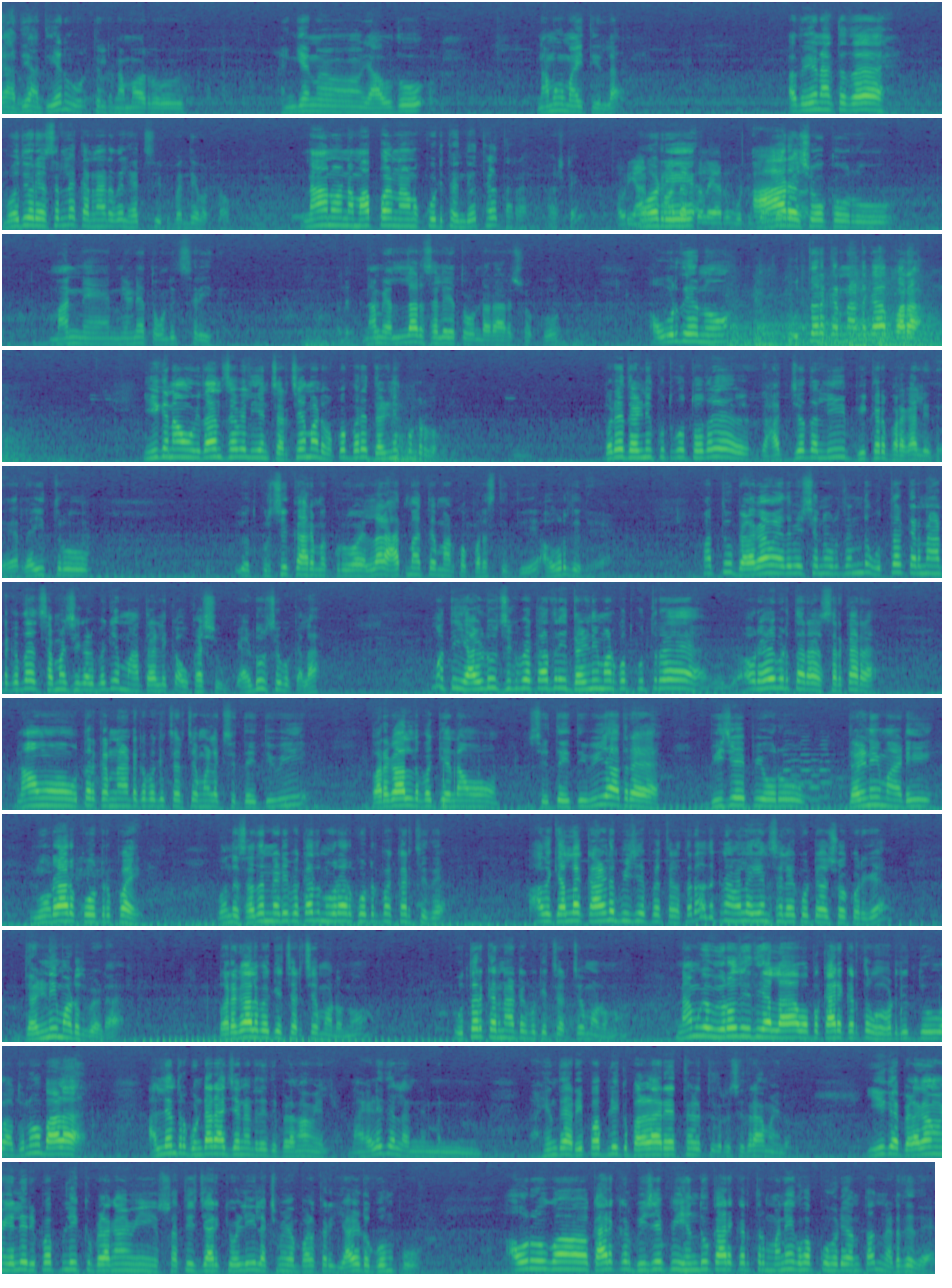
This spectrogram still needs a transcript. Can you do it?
ಏ ಅದೇ ಅದೇನು ಗೊತ್ತಿಲ್ಲ ರೀ ನಮ್ಮವರು ಹಂಗೇನು ಯಾವುದೂ ನಮಗೆ ಮಾಹಿತಿ ಇಲ್ಲ. ಅದು ಏನಾಗ್ತದೆ ಮೋದಿಯವ್ರ ಹೆಸರಲ್ಲೇ ಕರ್ನಾಟಕದಲ್ಲಿ ಹೆಚ್ಚು ಸೀಟ್ ಬಂದೇ ಬರ್ತಾವೆ. ನಾನು ನಮ್ಮ ಅಪ್ಪ ನಾನು ಕೂಡಿ ತಂದೆ ಅಂತ ಹೇಳ್ತಾರೆ ಅಷ್ಟೇ. ನೋಡ್ರಿ ಆರ್ ಅಶೋಕ್ ಅವರು ಮೊನ್ನೆ ನಿರ್ಣಯ ತೊಗೊಂಡಿದ್ದು ಸರಿ ಇದೆ. ಅಂದ್ರೆ ನಮ್ಮೆಲ್ಲರ ಸಲಹೆ ತೊಗೊಂಡಾರ ಆರ್ ಅಶೋಕು. ಅವ್ರದ್ದೇನು ಉತ್ತರ ಕರ್ನಾಟಕ ಬರ. ಈಗ ನಾವು ವಿಧಾನಸಭೆಯಲ್ಲಿ ಏನು ಚರ್ಚೆ ಮಾಡಬೇಕು, ಬರೀ ದಳ್ಳಿ ಕುಂಡಿರ್ಬೇಕು. ಬರೀ ದಳ್ಳಿ ಕುತ್ಕೋತ ಹೋದರೆ ರಾಜ್ಯದಲ್ಲಿ ಭೀಕರ ಬರಗಾಲಿದೆ ರೈತರು, ಇವತ್ತು ಕೃಷಿ ಕಾರ್ಮಿಕರು ಎಲ್ಲರೂ ಆತ್ಮಹತ್ಯೆ ಮಾಡ್ಕೋ ಪರಿಸ್ಥಿತಿ ಅವ್ರದ್ದಿದೆ. ಮತ್ತು ಬೆಳಗಾವಿ ಅಧಿವೇಶನ ಉತ್ತರ ಕರ್ನಾಟಕದ ಸಮಸ್ಯೆಗಳ ಬಗ್ಗೆ ಮಾತಾಡಲಿಕ್ಕೆ ಅವಕಾಶ ಸಿಗಬೇಕು. ಎರಡೂ ಸಿಗಬೇಕಲ್ಲ? ಮತ್ತು ಎರಡೂ ಸಿಗಬೇಕಾದ್ರೆ ಈ ಧರಣಿ ಮಾಡ್ಕೋತ ಕೂತ್ರೆ ಅವ್ರು ಹೇಳಿಬಿಡ್ತಾರೆ ಸರ್ಕಾರ. ನಾವು ಉತ್ತರ ಕರ್ನಾಟಕ ಬಗ್ಗೆ ಚರ್ಚೆ ಮಾಡ್ಲಿಕ್ಕೆ ಸಿದ್ಧ ಇದ್ದೀವಿ. ಬರಗಾಲದ ಬಗ್ಗೆ ನಾವು ಸಿದ್ಧ ಇದ್ದೀವಿ. ಆದರೆ ಬಿ ಜೆ ಪಿಯವರು ಧರಣಿ ಮಾಡಿ ನೂರಾರು ಕೋಟಿ ರೂಪಾಯಿ, ಒಂದು ಸದನ ನಡಿಬೇಕಾದ್ರೆ ನೂರಾರು ಕೋಟಿ ರೂಪಾಯಿ ಖರ್ಚಿದೆ. ಅದಕ್ಕೆಲ್ಲ ಕಾರಣ ಬಿ ಜೆ ಪಿ ಅಂತ ಹೇಳ್ತಾರೆ. ಅದಕ್ಕೆ ನಾವೆಲ್ಲ ಏನು ಸಲಹೆ ಕೊಟ್ಟೆ ಅಶೋಕ್ ಅವರಿಗೆ? ಧರಣಿ ಮಾಡೋದು ಬೇಡ. ಬರಗಾಲ ಬಗ್ಗೆ ಚರ್ಚೆ ಮಾಡೋಣ ಉತ್ತರ ಕರ್ನಾಟಕ ಬಗ್ಗೆ ಚರ್ಚೆ ಮಾಡೋಣ ನಮಗೆ ವಿರೋಧ ಇದೆಯಲ್ಲ, ಒಬ್ಬ ಕಾರ್ಯಕರ್ತರು ಹೊಡೆದಿದ್ದು ಅದೂ ಭಾಳ ಅಲ್ಲೆಂದ್ರೆ ಗುಂಡಾರಾಜ್ಯ ನಡೆದಿದ್ದು ಬೆಳಗಾವಿಯಲ್ಲಿ. ನಾ ಹೇಳಿದ್ದೆಲ್ಲ ನಿಮ್ಮ ಹಿಂದೆ ರಿಪಬ್ಲಿಕ್ ಬಳ್ಳಾರಿ ಅಂತ ಹೇಳ್ತಿದ್ರು ಸಿದ್ದರಾಮಯ್ಯನವರು. ಈಗ ಬೆಳಗಾವಿಯಲ್ಲಿ ರಿಪಬ್ಲಿಕ್ ಬೆಳಗಾವಿ ಸತೀಶ್ ಜಾರಕಿಹೊಳಿ, ಲಕ್ಷ್ಮೀ ಹೆಬ್ಬಾಳ್ಕರ್ ಎರಡು ಗುಂಪು. ಅವರು ಕಾರ್ಯಕರ್ತ ಬಿ ಜೆ ಪಿ ಹಿಂದೂ ಕಾರ್ಯಕರ್ತರು ಮನೆಗೆ ಹೊಕ್ಕು ಹೊಡೆಯುವಂಥದ್ದು ನಡೆದಿದೆ.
